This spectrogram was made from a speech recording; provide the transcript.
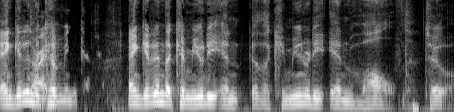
And getting Sorry, the com- didn't mean to cut you off. and getting the community in the community involved too.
